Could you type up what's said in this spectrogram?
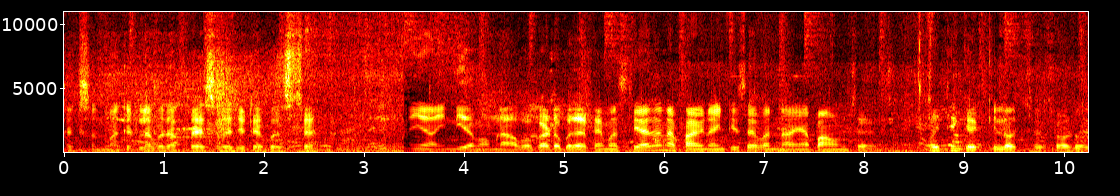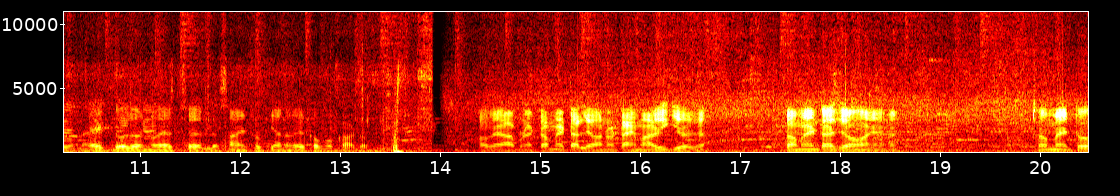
સેક્શનમાં કેટલા બધા ફ્રેશ વેજીટેબલ્સ છે. અહીંયા ઇન્ડિયામાં હમણાં અવોકાડો બધા ફેમસ થયા છે ને ફાઇવ નાઇન્ટી સેવનના અહીંયા પાઉન્ડ છે. આઈ થિંક એક કિલો જ છે સો ડોલરના. એક ડોલરનો એક છે એટલે સાઠ રૂપિયાનો એક અવોકાડો હવે આપણે ટમેટા લેવાનો ટાઈમ આવી ગયો છે. ટમેટા જો અહીંયા ટમેટો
